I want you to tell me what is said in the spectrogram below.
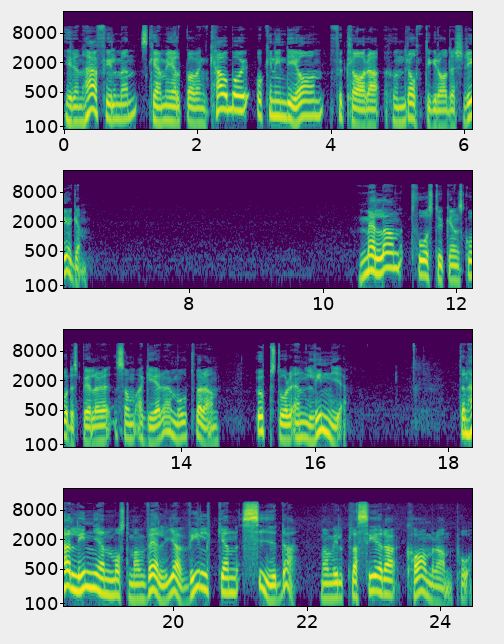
I den här filmen ska jag med hjälp av en cowboy och en indian förklara 180-graders-regeln. Mellan två stycken skådespelare som agerar mot varann uppstår en linje. Den här linjen måste man välja vilken sida man vill placera kameran på.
